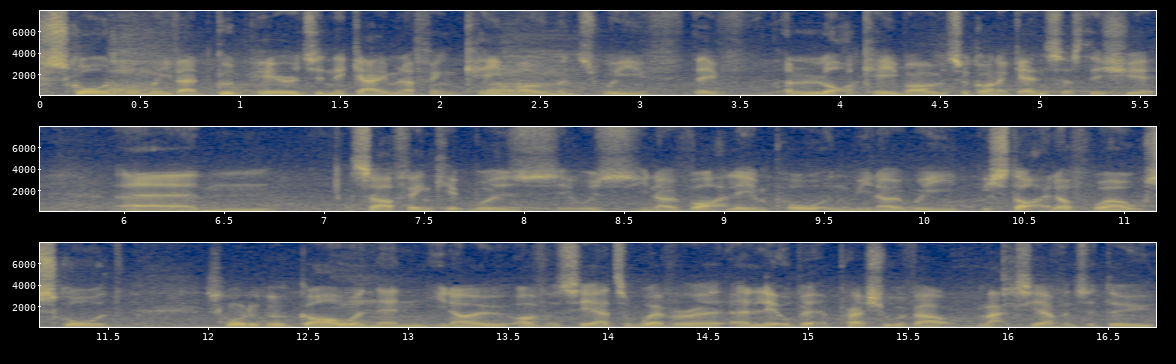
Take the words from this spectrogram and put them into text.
scored when we've had good periods in the game, and I think key moments we've they've a lot of key moments have gone against us this year. Um, so I think it was it was you know vitally important. You know we, we started off well, scored scored a good goal, and then you know obviously had to weather a, a, little bit of pressure without Maxi having to do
